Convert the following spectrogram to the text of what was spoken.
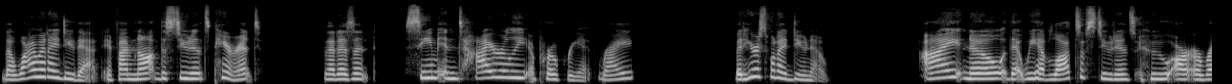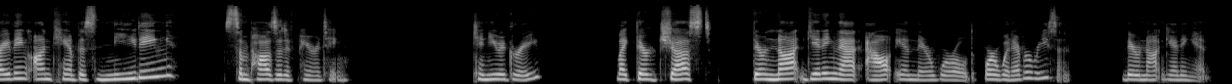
Now, why would I do that? If I'm not the student's parent, that doesn't seem entirely appropriate, right? But here's what I do know. I know that we have lots of students who are arriving on campus needing some positive parenting. Can you agree? Like they're just, they're not getting that out in their world for whatever reason. They're not getting it.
